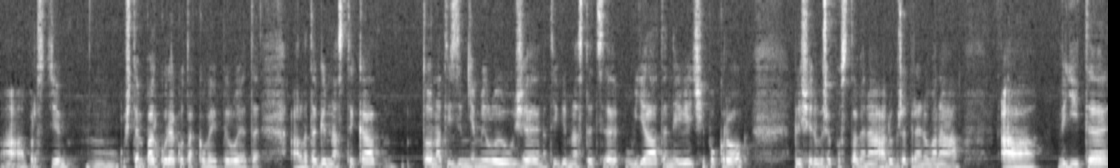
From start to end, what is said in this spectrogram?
a, a prostě um, už ten parkour jako takovej pilujete. Ale ta gymnastika, to na té zimě miluju, že na té gymnastice uděláte největší pokrok, když je dobře postavená a dobře trénovaná. A vidíte,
